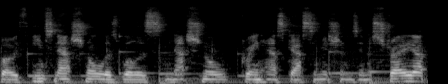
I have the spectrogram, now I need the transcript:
both international as well as national greenhouse gas emissions in Australia.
